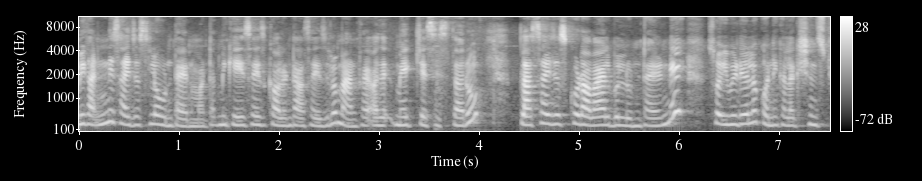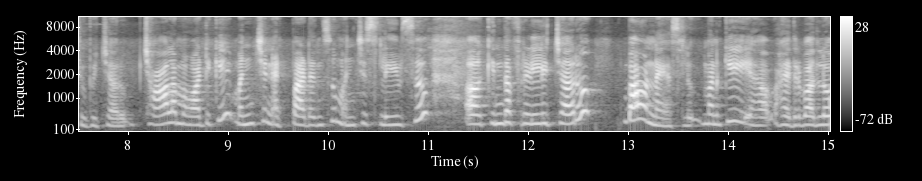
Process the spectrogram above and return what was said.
మీకు అన్ని సైజెస్లో ఉంటాయన్నమాట. మీకు ఏ సైజ్ కావాలంటే ఆ సైజ్ సైజులో మ్యానుఫ్యా అదే మేక్ చేసి ఇస్తారు ప్లస్ సైజెస్ కూడా అవైలబుల్ ఉంటాయండి. సో ఈ వీడియోలో కొన్ని కలెక్షన్స్ చూపించారు. చాలా వాటికి మంచి నెక్ ప్యాటర్న్స్ మంచి స్లీవ్స్ కింద ఫ్రిల్ ఇచ్చారు. బాగున్నాయి అసలు. మనకి హైదరాబాద్లో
